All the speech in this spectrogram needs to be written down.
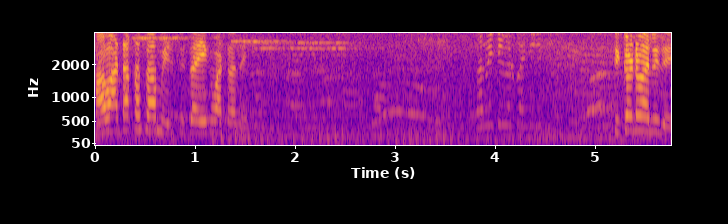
हा वाटा कसा? मिरचीचा एक वाटा दे. तिखटवाली दे.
